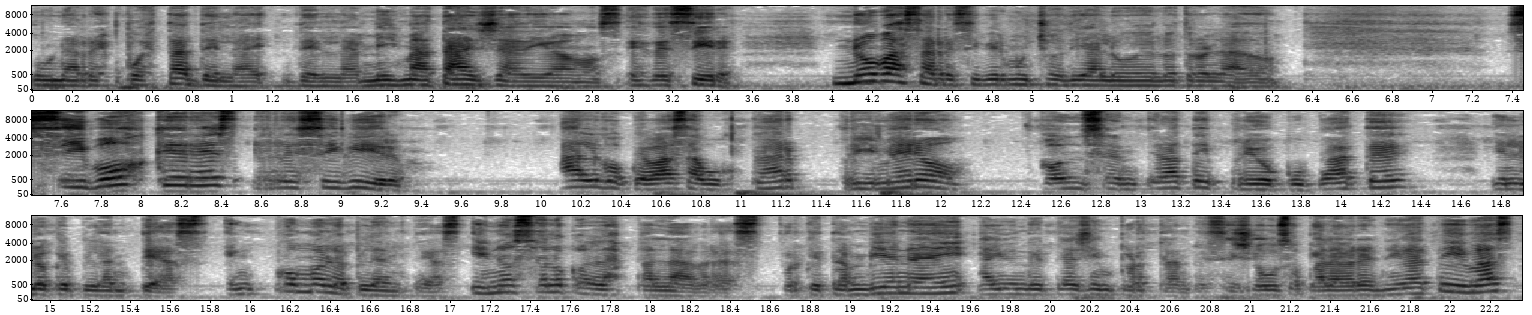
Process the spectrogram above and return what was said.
una respuesta de la, de la misma talla, digamos. Es decir, no vas a recibir mucho diálogo del otro lado. Si vos querés recibir algo que vas a buscar, primero concéntrate y preocupate en lo que planteas, en cómo lo planteas, y no solo con las palabras, porque también ahí hay un detalle importante. Si yo uso palabras negativas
